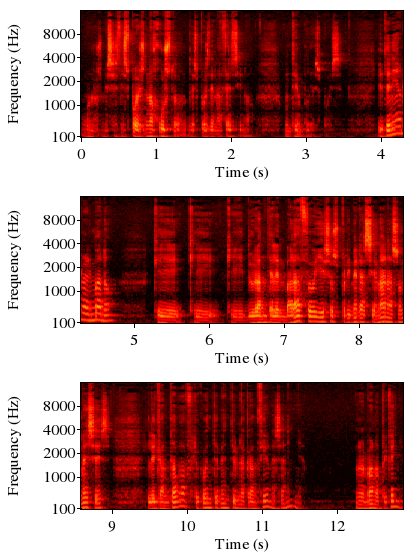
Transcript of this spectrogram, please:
Unos meses después, no justo después de nacer, sino un tiempo después. Y tenía un hermano que, durante el embarazo y esas primeras semanas o meses le cantaba frecuentemente una canción a esa niña, un hermano pequeño.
